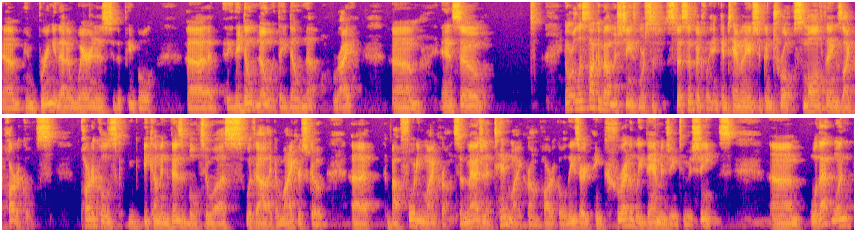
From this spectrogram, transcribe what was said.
um, and bringing that awareness to the people uh, they don't know what they don't know right? Um, and so let's talk about machines more specifically and contamination control small things like particles particles become invisible to us without like a microscope uh, about 40 microns. So imagine a 10 micron particle. These are incredibly damaging to machines. Um, well that one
